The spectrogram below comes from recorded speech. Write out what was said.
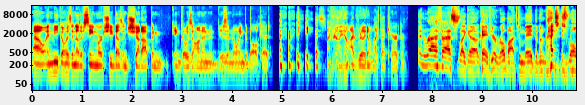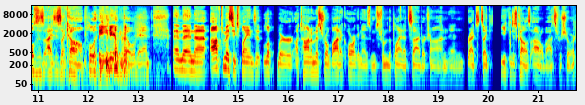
Oh, and Miko has another scene where she doesn't shut up and and goes on and is annoying to Bulkhead. yes. I really don't. I really don't like that character. And Raph asks, like, uh, okay, if you're robots who made them, and Ratchet just rolls his eyes. He's like, oh, please, here we go again. And then uh, Optimus explains that, look, we're autonomous robotic organisms from the planet Cybertron. And Ratchet's like, you can just call us Autobots for short.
